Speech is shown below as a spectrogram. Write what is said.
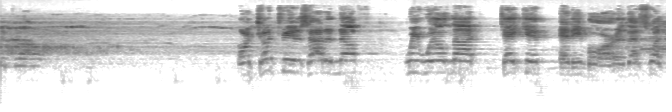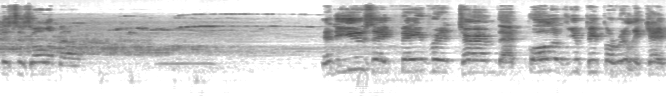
involved. Our country has had enough. We will not take it anymore. And that's what this is all about. And to use a favorite term that all of you people really came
